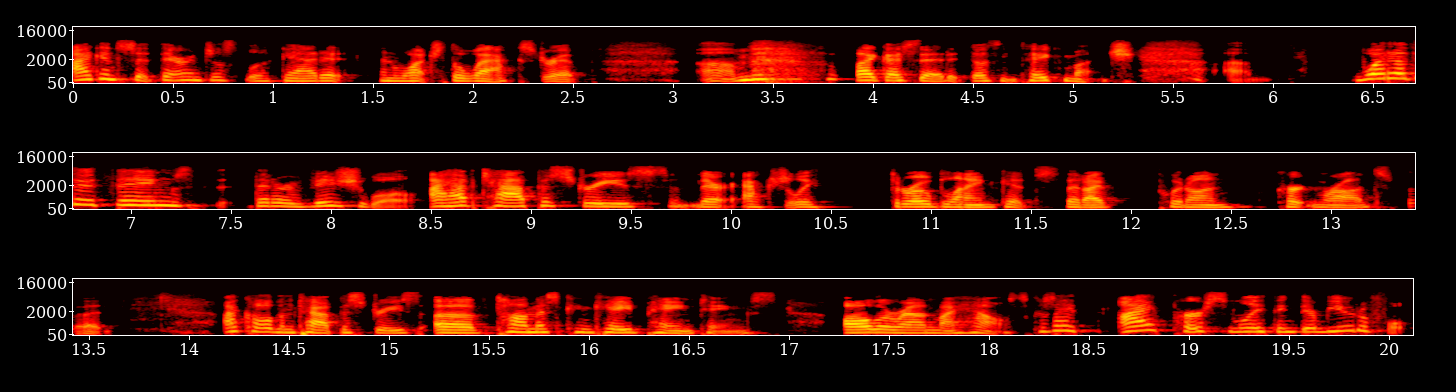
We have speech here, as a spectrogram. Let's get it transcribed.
I can sit there and just look at it and watch the wax drip. Um, like i said it doesn't take much. Um, what other things that are visual? I have tapestries. They're actually throw blankets that i've put on curtain rods but i call them tapestries of thomas Kinkade paintings all around my house because i i personally think they're beautiful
